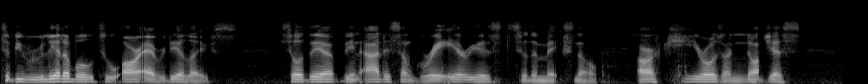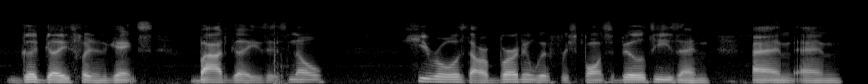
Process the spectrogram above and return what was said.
to be relatable to our everyday lives. So there have been added some gray areas to the mix now. Our heroes are not just good guys fighting against bad guys. It's no heroes that are burdened with responsibilities and and and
